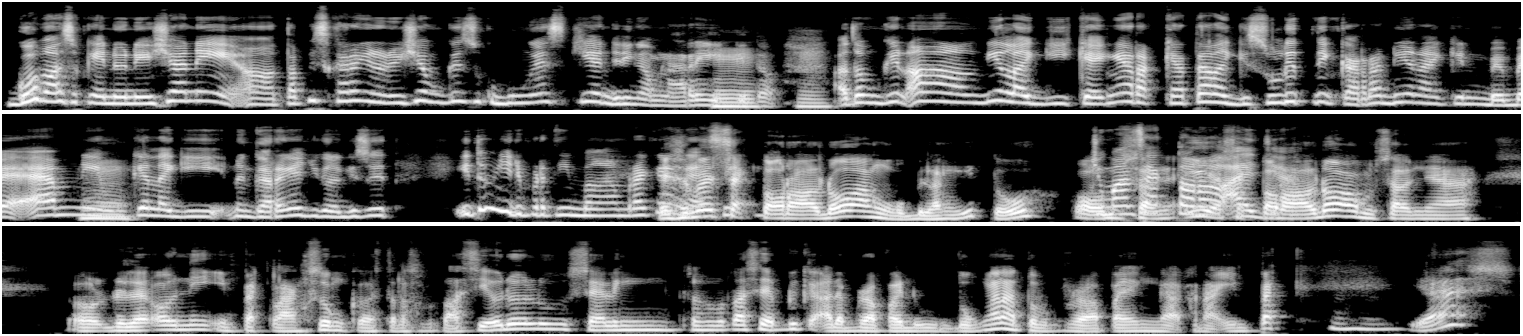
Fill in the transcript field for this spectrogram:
gue masuk ke Indonesia nih, ah, tapi sekarang Indonesia mungkin suku bunganya sekian jadi nggak menarik Hmm, gitu. hmm. Atau mungkin ah ini lagi kayaknya rakyatnya lagi sulit nih karena dia naikin BBM nih, Hmm. mungkin lagi negaranya juga lagi sulit. Itu menjadi pertimbangan mereka Ya sebenarnya sektoral doang gue bilang gitu. Kalau Cuman misalnya, sektoral iya, aja. sektoral doang misalnya oh, dilihat oh ini impact langsung ke transportasi udah lu selling transportasi tapi ada berapa yang diuntungkan atau berapa yang nggak kena impact Mhm. ya s-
